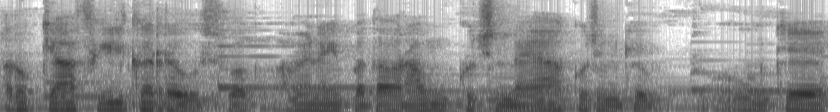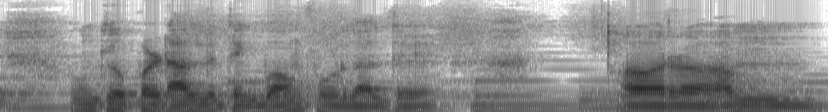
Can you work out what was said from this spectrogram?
और वो क्या फील कर रहे हैं उस वक्त, हमें नहीं पता। और हम कुछ नया, कुछ उनके उनके उनके ऊपर डाल देते, एक बॉम्ब फोड़ डालते हैं और हम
